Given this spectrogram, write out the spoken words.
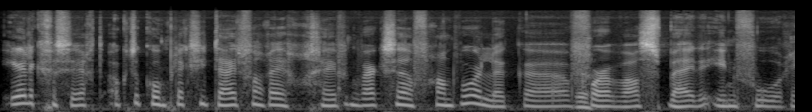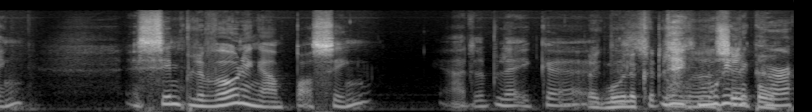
Eerlijk gezegd ook de complexiteit van regelgeving waar ik zelf verantwoordelijk uh, voor was bij de invoering. Een simpele woningaanpassing. Ja, dat bleek, uh, bleek moeilijker. Bleek dan, moeilijker.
